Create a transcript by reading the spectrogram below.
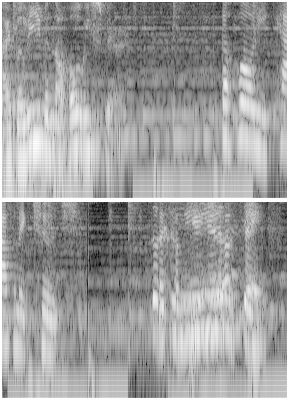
I believe in the Holy Spirit, the Holy Catholic Church, the, the communion of saints, the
